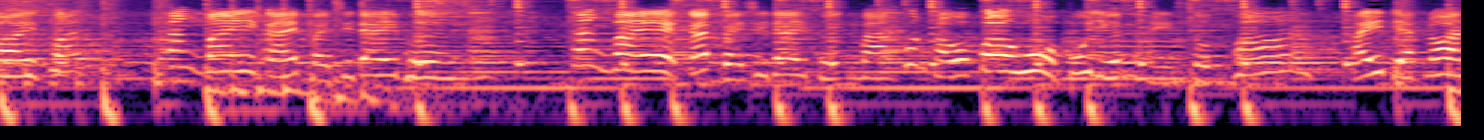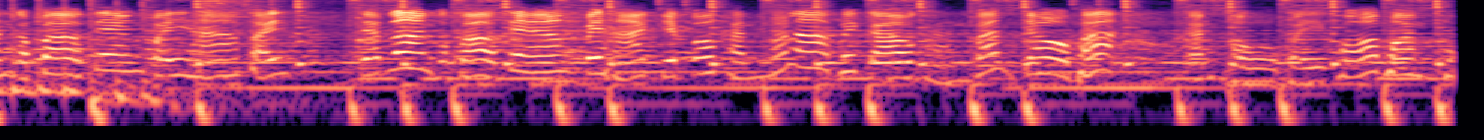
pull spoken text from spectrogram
ลอยคนตั้งใบกายไปสิได้เพิ่งตั้งใบกายไปสิได้เพิ่งบางคนเขาบ่หูผู้ยืนให้สมพรไปเดือดร้อนกับเป้าแดงไปหาไฟเดือดร้อนกับเป้าแดงไปหาเก็บเอาขันมาลาไปกาวขันบ้านเจ้าพระกันเข้าไปขอพร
